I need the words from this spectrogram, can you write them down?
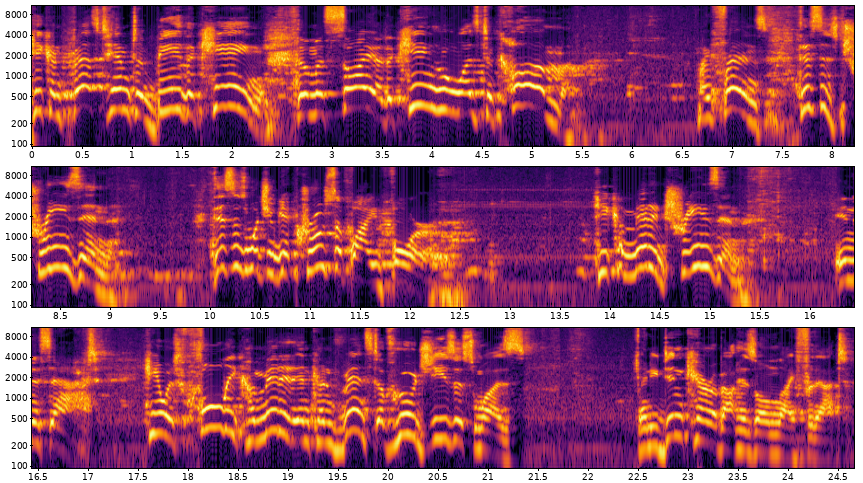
He confessed him to be the king, the Messiah, the king who was to come. My friends, this is treason. This is what you get crucified for. He committed treason in this act. He was fully committed and convinced of who Jesus was. And he didn't care about his own life for that.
